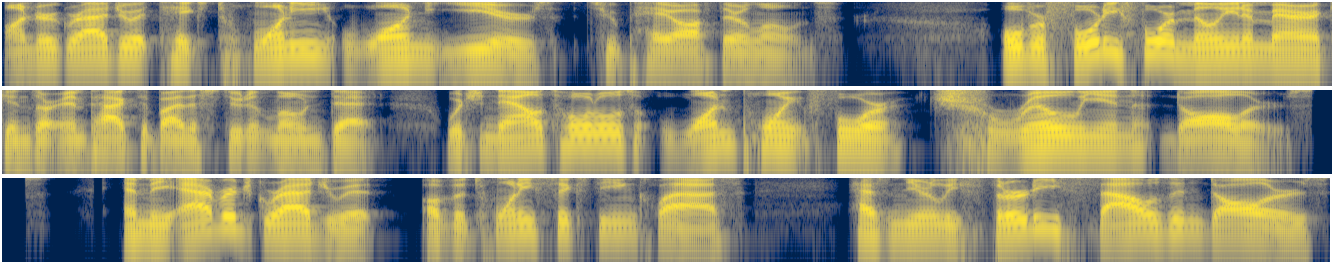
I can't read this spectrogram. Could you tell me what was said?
undergraduate takes 21 years to pay off their loans. Over 44 million Americans are impacted by the student loan debt, which now totals $1.4 trillion. And the average graduate of the 2016 class has nearly $30,000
